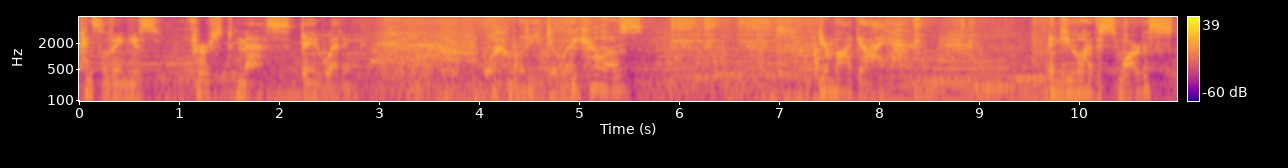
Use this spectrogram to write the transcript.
Pennsylvania's first mass gay wedding. What are you doing? Because you're my guy. And you are the smartest,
